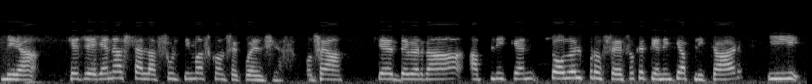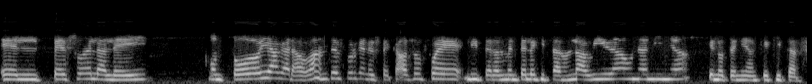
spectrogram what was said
Mira, que lleguen hasta las últimas consecuencias, o sea, que de verdad apliquen todo el proceso que tienen que aplicar y el peso de la ley con todo y agravantes, porque en este caso fue literalmente le quitaron la vida a una niña que no tenían que quitarse.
